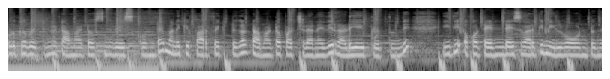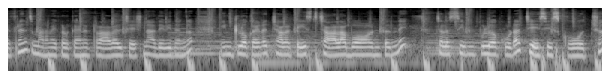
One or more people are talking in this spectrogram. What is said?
ఉడకబెట్టిన టమాటోస్ని వేసుకుంటే మనకి పర్ఫెక్ట్గా టమాటో పచ్చడి అనేది రెడీ అయిపోతుంది. ఇది ఒక టెన్ డేస్ వరకు నిల్వ ఉంటుంది ఫ్రెండ్స్. మనం ఎక్కడికైనా ట్రావెల్ చేసినా అదేవిధంగా ఇంట్లోకైనా చాలా టేస్ట్ చాలా బాగుంటుంది. చాలా సింపుల్గా కూడా చేసేసుకోవచ్చు.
